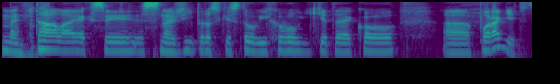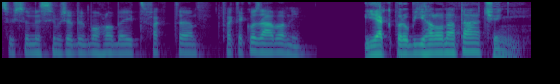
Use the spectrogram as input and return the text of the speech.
mentála, jak si snaží prostě s tou výchovou dítěte jako uh, poradit, což si myslím, že by mohlo být fakt, uh, fakt jako zábavný. Jak probíhalo natáčení?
